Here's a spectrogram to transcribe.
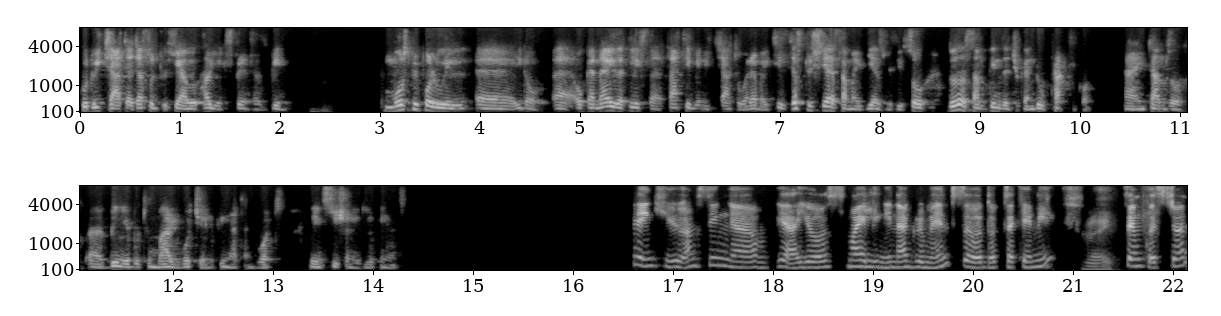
Could we chat? I just want to hear how, your experience has been. Most people will, uh, you know, uh, organize at least a 30 minute chat or whatever it is, just to share some ideas with you. So those are some things that you can do practical uh, in terms of uh, being able to marry what you're looking at and what the institution is looking at. Thank you. I'm seeing, um, yeah, you're smiling in agreement. So, Dr. Kenny, right. Same question.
